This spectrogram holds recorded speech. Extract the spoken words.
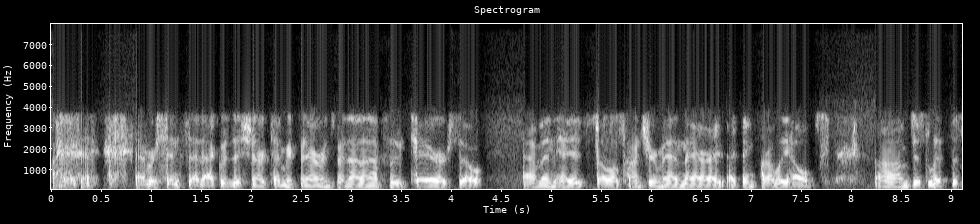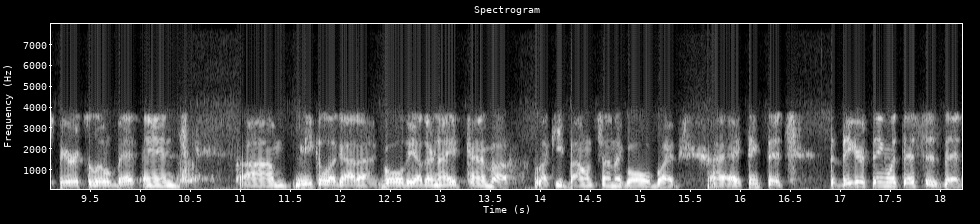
ever since that acquisition, Artemi Panarin's been on an absolute tear. So having his fellow countryman there, I, I think probably helps um, just lift the spirits a little bit. And um, Mikkola got a goal the other night, kind of a lucky bounce on a goal. But I, I think that the bigger thing with this is that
